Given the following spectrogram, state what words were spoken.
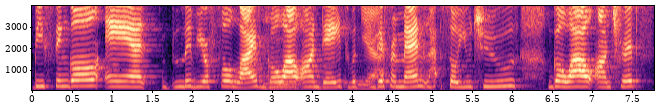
be single and live your full life go out on dates with Yeah. different men so you choose go out on trips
